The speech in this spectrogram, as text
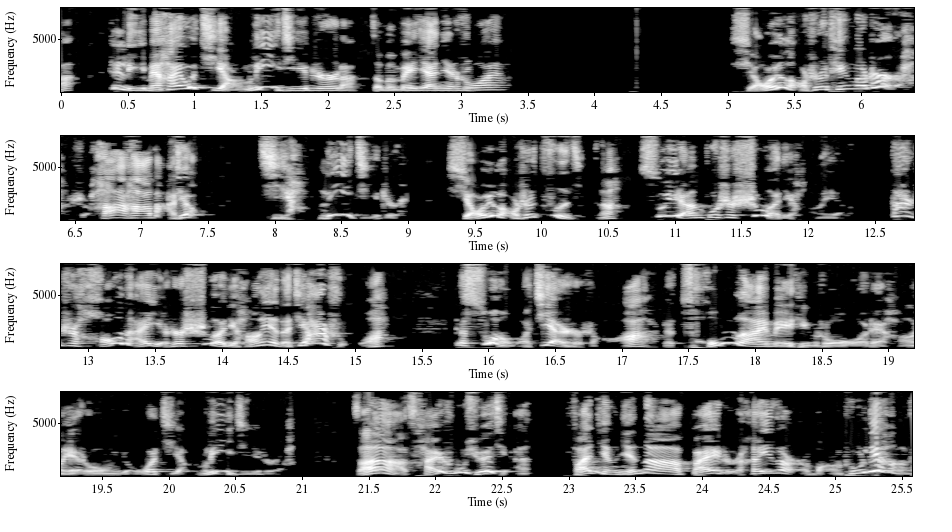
了，这里面还有奖励机制的，怎么没见您说呀？小云老师听到这儿啊，是哈哈大笑。奖励机制，小云老师自己呢虽然不是设计行业的，但是好歹也是设计行业的家属啊。这算我见识少啊！这从来没听说过这行业中有过奖励机制啊！咱啊才疏学浅，烦请您呢白纸黑字往出亮亮。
